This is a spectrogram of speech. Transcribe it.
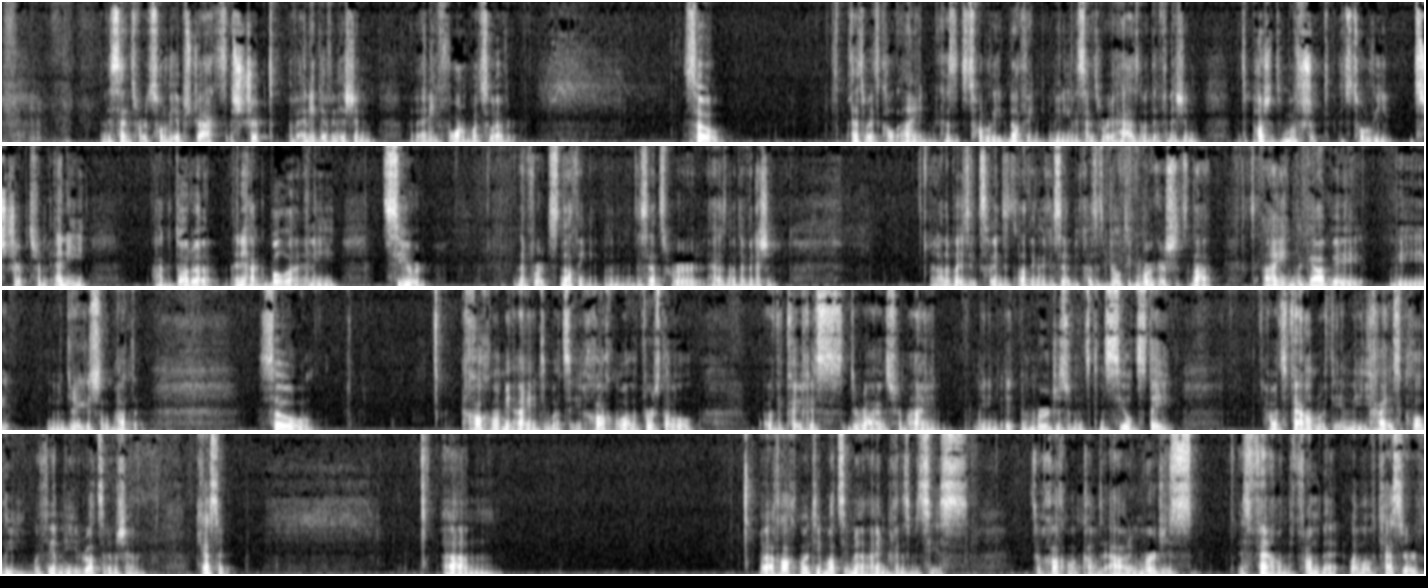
in the sense where it's totally abstract, stripped of any definition of any form whatsoever. So that's why it's called ayin because it's totally nothing, meaning in the sense where it has no definition. It's pasha, it's mufshut. It's totally stripped from any hagdara, any hagbola, any tzir, and therefore it's nothing in the sense where it has no definition. In other places, it explains it's nothing, like I said, because it's built in murgash. It's not. It's ayin legabe the medrega shalamata. So chokhma mi ayin timatzi. Chokhma, the first level of the keiches, derives from ayin, meaning it emerges from its concealed state. How it's found within the chayes kloli, within the ratzin of Hashem, keser. Um, so Chachma comes out, emerges, is found from that level of Kesser,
